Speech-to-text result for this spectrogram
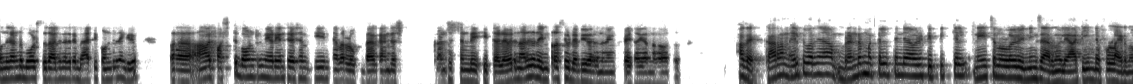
ഒന്ന് രണ്ട് ബോൾ സിറാജിനെതിരെ ബാറ്റിൽ കൊണ്ടിരുന്നെങ്കിലും ആ ഒരു ഫസ്റ്റ് ബൗണ്ടറി നേടിയതിനു ശേഷം he never look back and just consistent hit അല്ലെ? ഒരു നല്ലൊരു ഇംപ്രസീവ് ഡെബ്യൂ ആയിരുന്നു വെങ്കടേഷ് അയ്യറിന്റെ ഭാഗത്ത്. അതെ. കാരണം എൽ പി പറഞ്ഞ ബ്രണ്ടൻ മക്കലത്തിന്റെ ആ ഒരു ടിപ്പിക്കൽ നേച്ചറുള്ള ഒരു ഇന്നിങ്സ് ആയിരുന്നു അല്ലേ? ആ ടീമിന്റെ ഫുൾ ആയിരുന്നു.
